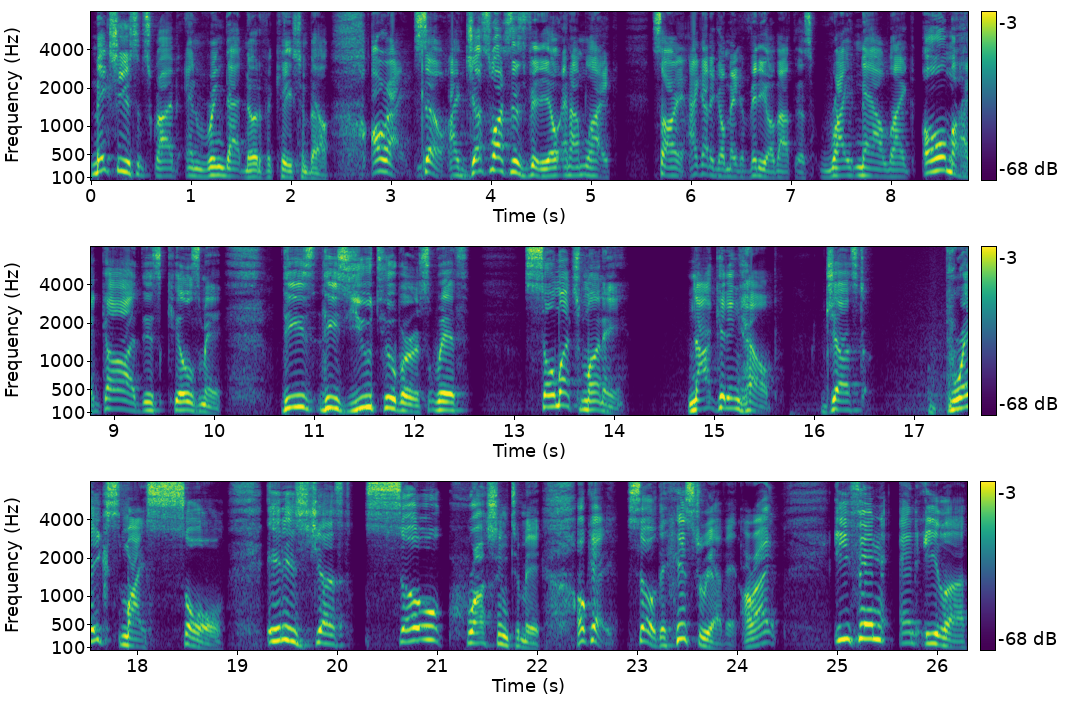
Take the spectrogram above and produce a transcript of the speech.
make sure you subscribe and ring that notification bell. All right, so I just watched this video and I'm like, sorry, I gotta go make a video about this right now. Like, oh my God, this kills me. These, these YouTubers with so much money, not getting help, just breaks my soul. It is just so crushing to me. Okay, so the history of it, all right? Ethan and Hila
